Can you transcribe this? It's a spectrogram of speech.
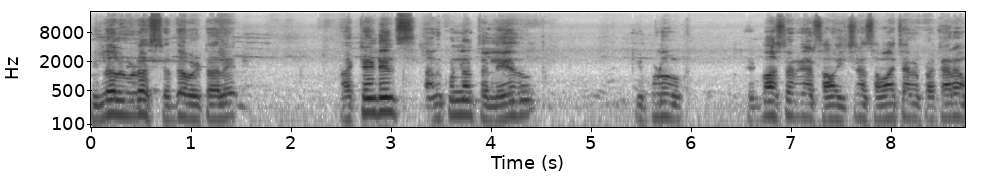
పిల్లలు కూడా శ్రద్ధ పెట్టాలి. అటెండెన్స్ అనుకున్నంత లేదు. ఇప్పుడు హెడ్ మాస్టర్ గారు ఇచ్చిన సమాచారం ప్రకారం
